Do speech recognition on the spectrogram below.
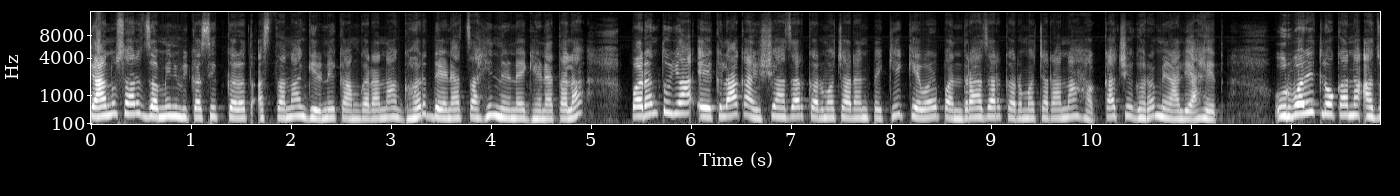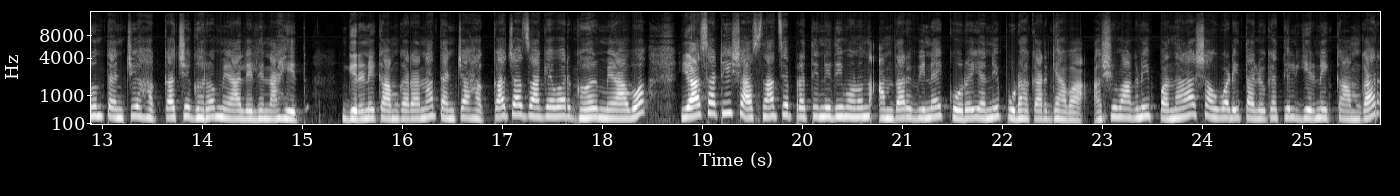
त्यानुसार जमीन विकसित करत असताना गिरणी कामगारांना घर देण्याचाही निर्णय घेण्यात आला. परंतु या एक लाख ऐंशी हजार कर्मचाऱ्यांपैकी केवळ पंधरा हजार कर्मचाऱ्यांना हक्काची घरं मिळाली आहेत. उर्वरित लोकांना अजून त्यांची हक्काची घरं मिळालेली नाहीत. गिरणी कामगारांना त्यांच्या हक्काच्या जागेवर घर मिळावं यासाठी शासनाचे प्रतिनिधी म्हणून आमदार विनय कोरे यांनी पुढाकार घ्यावा अशी मागणी पन्हाळा शाहवाडी तालुक्यातील गिरणी कामगार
